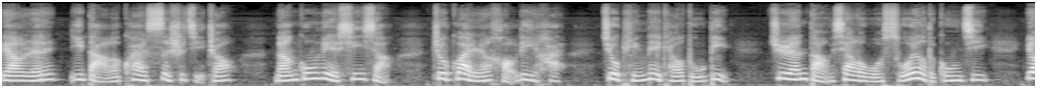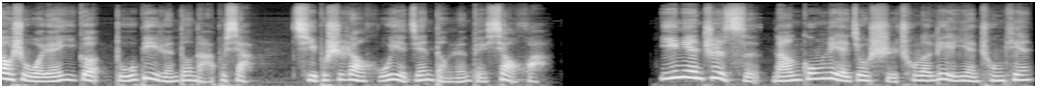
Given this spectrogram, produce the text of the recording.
两人已打了快四十几招。南宫烈心想：这怪人好厉害，就凭那条独臂，居然挡下了我所有的攻击。要是我连一个独臂人都拿不下，岂不是让胡野间等人给笑话？一念至此，南宫烈就使出了烈焰冲天，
